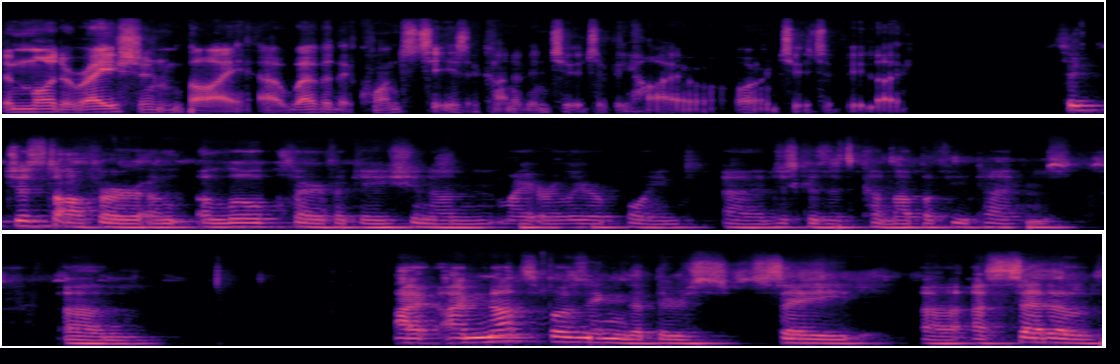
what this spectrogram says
the moderation by uh, whether the quantities are kind of intuitively higher or, or intuitively low. So just to offer a, a little clarification on my earlier point, uh, just because it's come up a few times. Um, I, am not supposing that there's, say, uh, a set of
